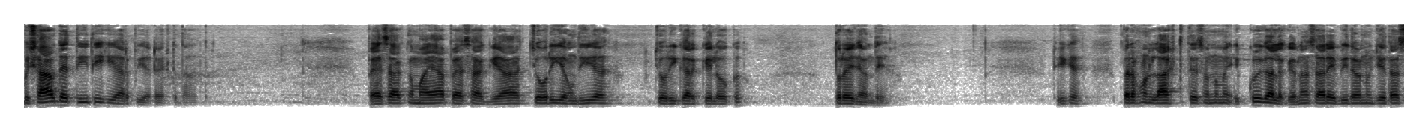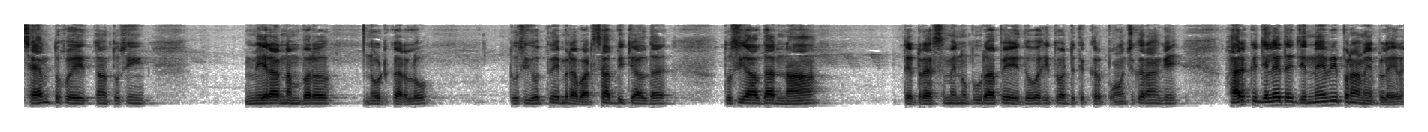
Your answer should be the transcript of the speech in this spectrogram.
ਪਿਸ਼ਾਬ ਦੇ 30 ਹਜ਼ਾਰ ਰੁਪਇਆ ਟੈਸਟ ਦਾ ਪੈਸਾ ਕਮਾਇਆ, ਪੈਸਾ ਗਿਆ, ਚੋਰੀ ਆਉਂਦੀ ਆ। ਚੋਰੀ ਕਰਕੇ ਲੋਕ ਤੁਰੇ ਜਾਂਦੇ ਆ। ਠੀਕ ਹੈ? ਪਰ ਹੁਣ ਲਾਸਟ ਤੇ ਤੁਹਾਨੂੰ ਮੈਂ ਇੱਕੋ ਹੀ ਗੱਲ ਕਹਿਣਾ, ਸਾਰੇ ਵੀਰਾਂ ਨੂੰ ਜੇ ਤਾਂ ਸਹਿਮਤ ਹੋਏ ਤਾਂ ਤੁਸੀਂ ਮੇਰਾ ਨੰਬਰ ਨੋਟ ਕਰ ਲਓ। ਤੁਸੀਂ ਉੱਤੇ ਮੇਰਾ WhatsApp ਵੀ ਚੱਲਦਾ ਹੈ। ਤੁਸੀਂ ਆਪਦਾ ਨਾਂ ਤੇ ਐਡਰੈਸ ਮੈਨੂੰ ਪੂਰਾ ਭੇਜ ਦਿਓ, ਅਸੀਂ ਤੁਹਾਡੇ ਤੱਕ ਪਹੁੰਚ ਕਰਾਂਗੇ। ਹਰ ਇੱਕ ਜ਼ਿਲ੍ਹੇ ਦੇ ਜਿੰਨੇ ਵੀ ਪੁਰਾਣੇ ਪਲੇਅਰ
